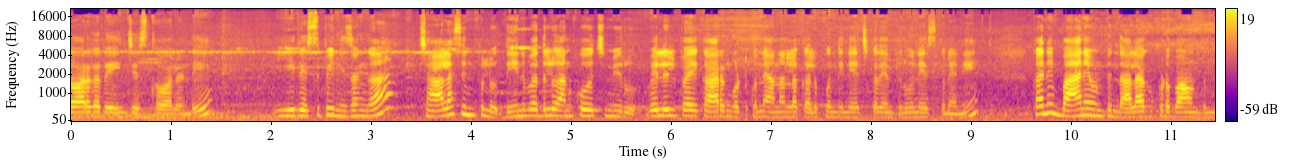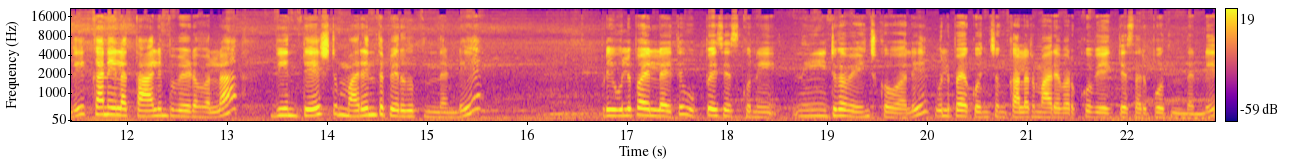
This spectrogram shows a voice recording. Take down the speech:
దోరగా వేయించేసుకోవాలండి. ఈ రెసిపీ నిజంగా చాలా సింపుల్. దీని బదులు అనుకోవచ్చు మీరు. వెల్లుల్లిపాయ కారం కొట్టుకుని అన్నంలో కలుపుకుని తినేచ్చు కదా ఎంత నూనె వేసుకుని అని. కానీ బాగానే ఉంటుంది అలాగ కూడా బాగుంటుంది. కానీ ఇలా తాలింపు వేయడం వల్ల దీని టేస్ట్ మరింత పెరుగుతుందండి. ఇప్పుడు ఈ ఉల్లిపాయల్లో అయితే ఉప్పు వేసేసుకుని నీట్గా వేయించుకోవాలి. ఉల్లిపాయ కొంచెం కలర్ మారే వరకు వేగితే సరిపోతుందండి.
